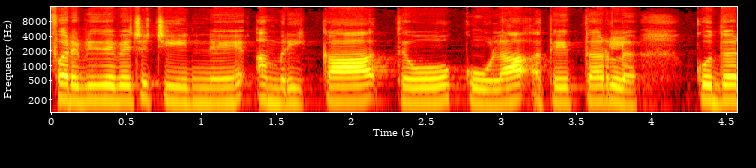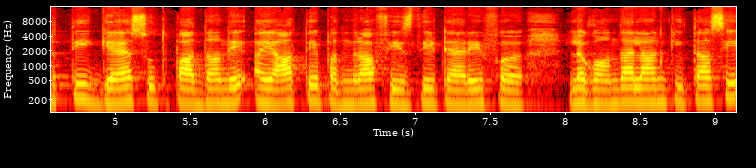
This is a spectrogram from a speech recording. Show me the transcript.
ਫਰਵਰੀ ਦੇ ਵਿੱਚ ਚੀਨ ਨੇ ਅਮਰੀਕਾ ਤੋਂ ਕੋਲਾ ਅਤੇ ਤਰਲ ਕੁਦਰਤੀ ਗੈਸ ਉਤਪਾਦਾਂ ਦੇ ਆਯਾਤ ਤੇ 15% ਟੈਰਿਫ ਲਗਾਉਣ ਦਾ ਐਲਾਨ ਕੀਤਾ ਸੀ।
